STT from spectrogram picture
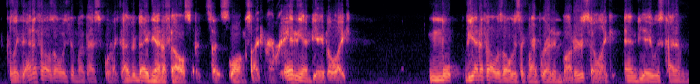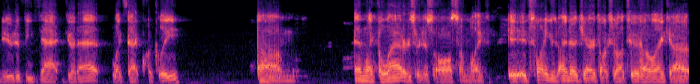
Because like the NFL has always been my best sport. Like I've been betting the NFL since as long as I can remember, and the NBA. But like mo- the NFL was always like my bread and butter. So like NBA was kind of new to be that good at, like that quickly. Um, and like the ladders are just awesome. Like it, it's funny because I know Jared talks about too how like uh,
